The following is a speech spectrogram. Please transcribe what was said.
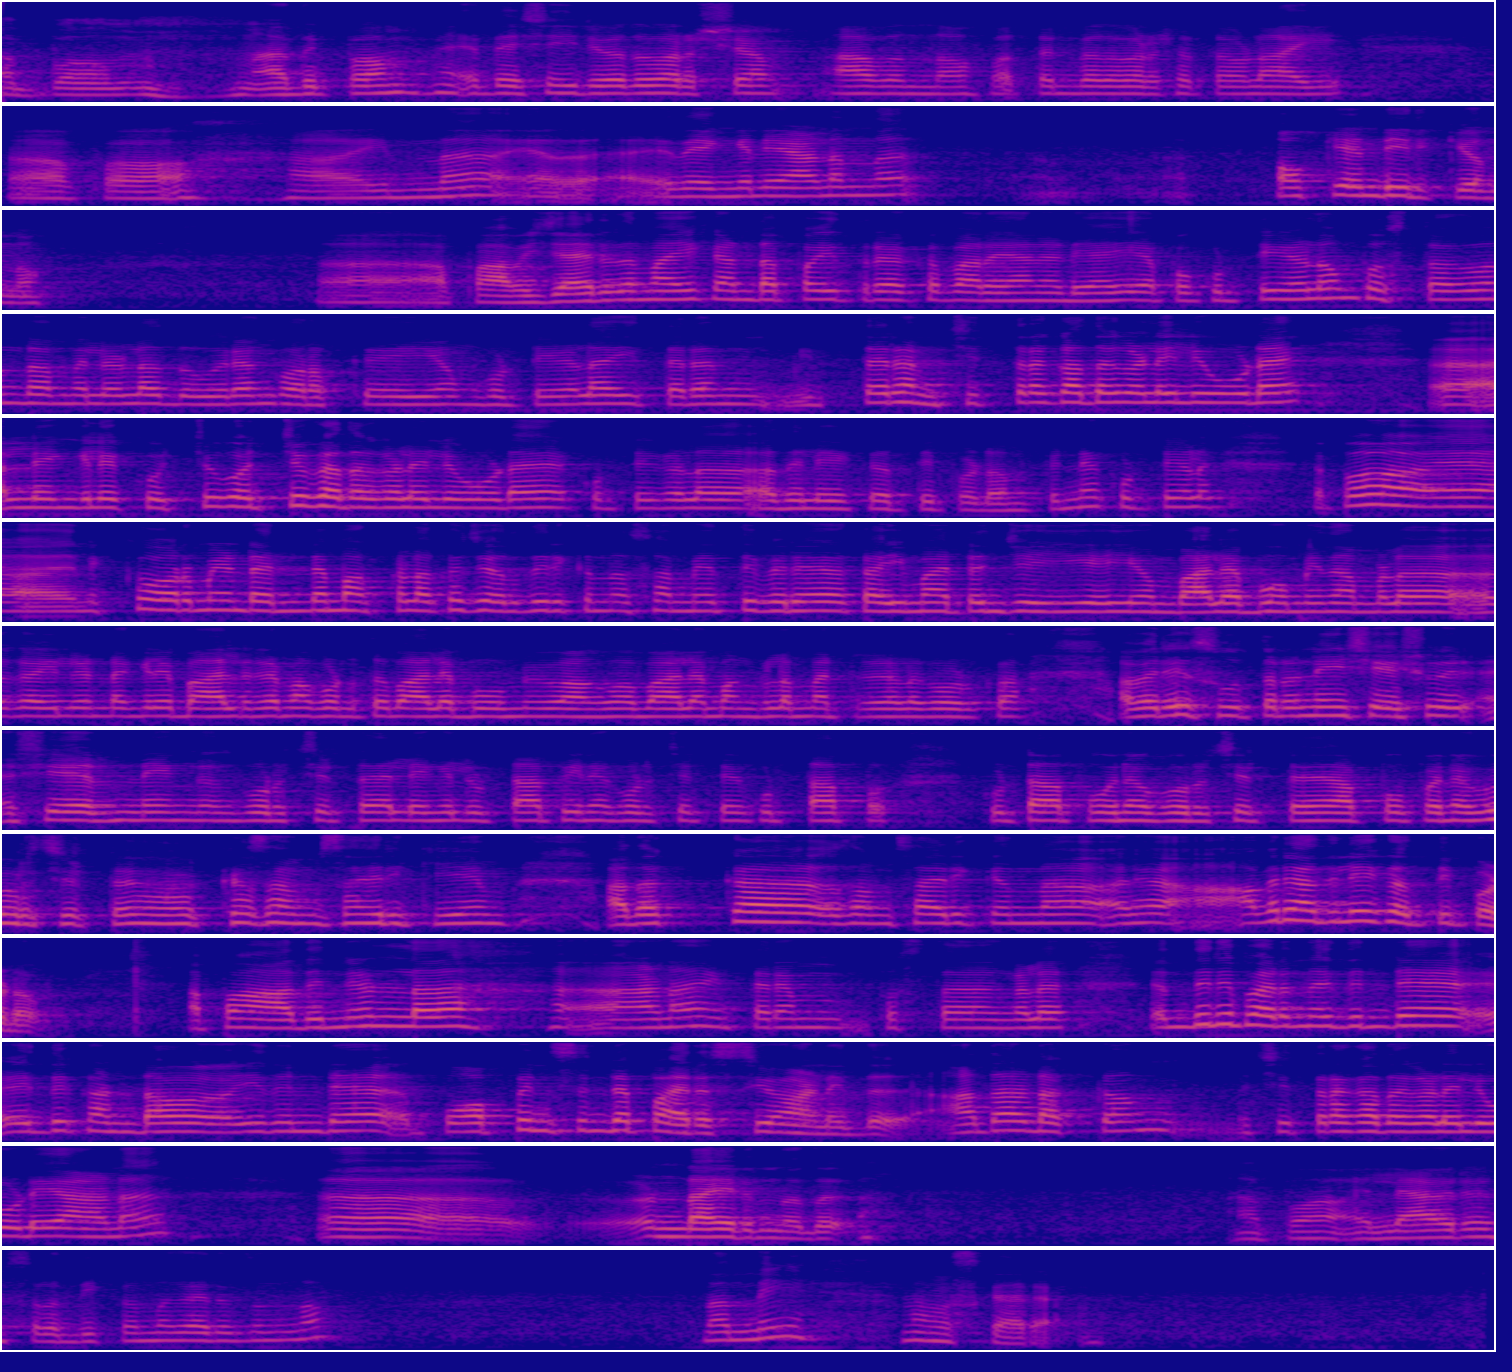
അപ്പം അതിപ്പം ഏകദേശം ഇരുപത് വർഷം ആവുന്നു പത്തൊൻപത് വർഷത്തോളമായി അപ്പോൾ ഇന്ന് ഇതെങ്ങനെയാണെന്ന് നോക്കേണ്ടിയിരിക്കുന്നു. അപ്പോൾ അവിചാരിതമായി കണ്ടപ്പോൾ ഇത്രയൊക്കെ പറയാനിടയായി. അപ്പോൾ കുട്ടികളും പുസ്തകവും തമ്മിലുള്ള ദൂരം കുറക്കുകയും കുട്ടികളെ ഇത്തരം ഇത്തരം ചിത്രകഥകളിലൂടെ അല്ലെങ്കിൽ കൊച്ചു കൊച്ചു കഥകളിലൂടെ കുട്ടികൾ അതിലേക്ക് എത്തിപ്പെടും. പിന്നെ കുട്ടികൾ ഇപ്പോൾ എനിക്ക് ഓർമ്മയുണ്ട് എന്റെ മക്കളൊക്കെ ചെറുതിരിക്കുന്ന സമയത്ത് ഇവരെ കൈമാറ്റം ചെയ്യുകയും ബാലഭൂമി നമ്മൾ കയ്യിലുണ്ടെങ്കിൽ ബാലരമ കൊടുത്ത് ബാലഭൂമി വാങ്ങുക ബാലമംഗളം മറ്റൊരാൾ കൊടുക്കുക. അവർ സൂത്രനെയും ശേഷു ഷേറിനെയും കുറിച്ചിട്ട് അല്ലെങ്കിൽ ഉട്ടാപ്പീനെ കുറിച്ചിട്ട് കുട്ടാപ്പ് കുട്ടാപ്പൂനെ കുറിച്ചിട്ട് അപ്പൂപ്പനെ കുറിച്ചിട്ട് ഒക്കെ സംസാരിക്കുകയും അതൊക്കെ സംസാരിക്കുന്ന അവരതിലേക്ക് എത്തിപ്പെടും. അപ്പോൾ അതിനുള്ള ആണ് ഇത്തരം പുസ്തകങ്ങൾ എന്തിനു പറയുന്നത് ഇതിന്റെ ഇത് കണ്ടോ ഇതിന്റെ പോപ്പിൻസിന്റെ പരസ്യമാണിത്. അതടക്കം ചിത്രകഥകളിലൂടെയാണ് ഉണ്ടായിരുന്നത്. അപ്പോൾ എല്ലാവരും ശ്രദ്ധിക്കുമെന്ന് കരുതുന്നു. നന്ദി നമസ്കാരം.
